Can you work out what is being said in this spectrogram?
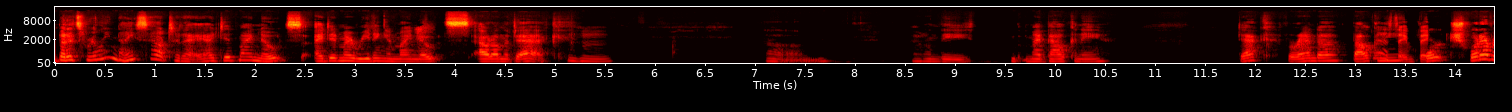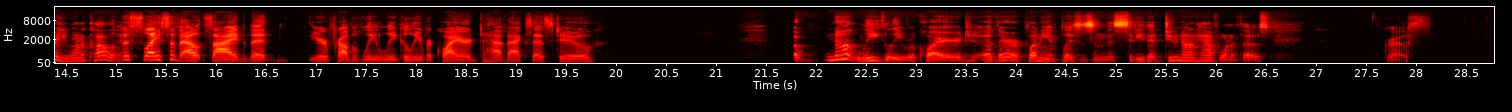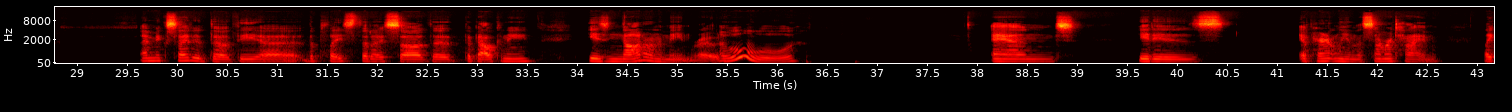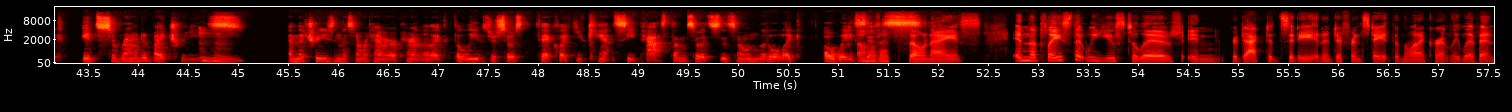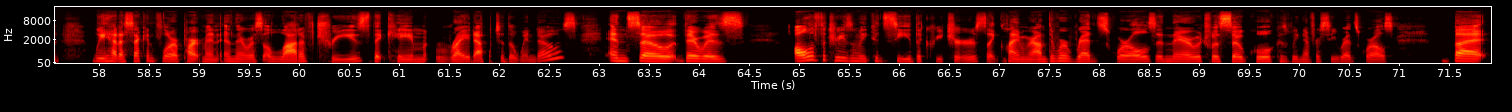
But it's really nice out today. I did my notes. I did my reading and my notes out on the deck. Mm-hmm. Um, out on the my balcony, deck, veranda, balcony, porch, whatever you want to call it. The slice of outside that you're probably legally required to have access to. Uh, not legally required. Uh, there are plenty of places in this city that do not have one of those. Gross. I'm excited though. The uh, the place that I saw the the balcony is not on a main road, Ooh. and it is apparently in the summertime. Like it's surrounded by trees, and the trees in the summertime are apparently like the leaves are so thick, like you can't see past them. So it's its own little like oasis. Oh, that's so nice. In the place that we used to live in Redacted City in a different state than the one I currently live in, we had a second floor apartment and there was a lot of trees that came right up to the windows. And so there was all of the trees and we could see the creatures like climbing around. There were red squirrels in there, which was so cool because we never see red squirrels. But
